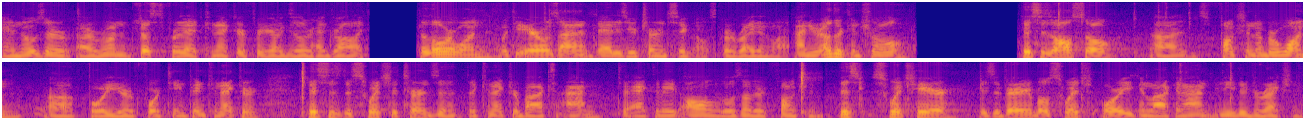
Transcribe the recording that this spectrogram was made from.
and those are, are run just for that connector for your auxiliary hydraulics. The lower one with the arrows on it, that is your turn signals for right and left. On your other control, this is also uh, function number one uh, for your 14 pin connector. This is the switch that turns the, the connector box on to activate all those other functions. This switch here is a variable switch or you can lock it on in either direction.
